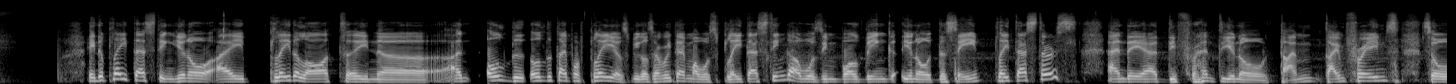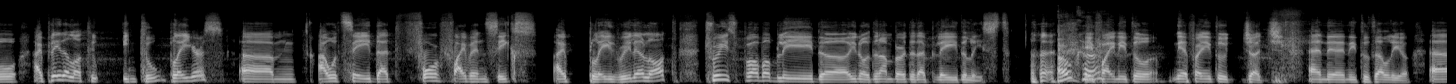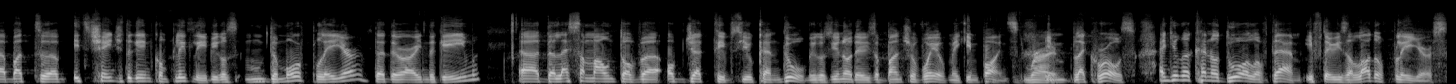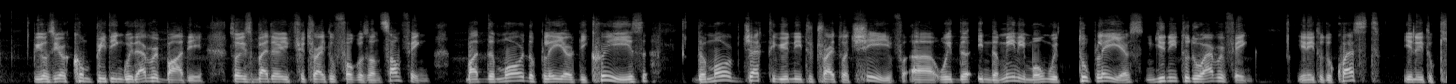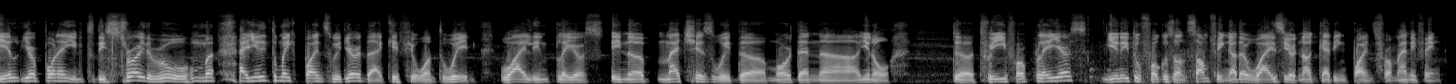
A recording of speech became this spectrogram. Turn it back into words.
In the play testing, you know, I played a lot in uh, all the all the type of players because every time I was playtesting, I was involving you know the same playtesters, and they had different you know time time frames. So I played a lot in two players. Um, I would say that four, five, and six I played really a lot. Three is probably the you know the number that I play the least. Okay. if I need to if I need to judge and I need to tell you, uh, but uh, it's changed the game completely because the more player that there are in the game, uh, the less amount of uh, objectives you can do because you know there is a bunch of way of making points right. in Black Rose, and you cannot do all of them if there is a lot of players because you're competing with everybody. So it's better if you try to focus on something. But the more the player decrease, the more objective you need to try to achieve uh, with the in the minimum with two players. You need to do everything. You need to do quest. You need to kill your opponent. You need to destroy the room, and you need to make points with your deck if you want to win. While in players in uh, matches with uh, more than uh, you know the three four players, you need to focus on something. Otherwise, you're not getting points from anything.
